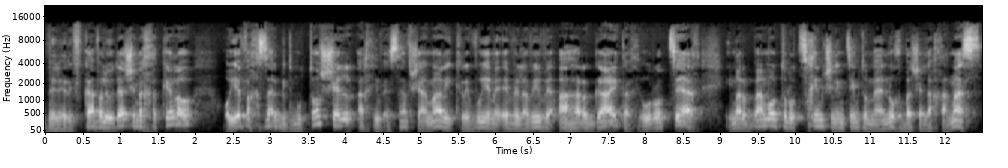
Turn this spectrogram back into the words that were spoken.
ולרבקה, אבל הוא יודע שמחכה לו אויב אכזר בדמותו של אחיו עשיו, שאמר, יקרבו ימי אבל אביו, והרגה את אחיו, הוא רוצח עם 400 רוצחים שנמצאים איתו מהנוח'בה של החמאס.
